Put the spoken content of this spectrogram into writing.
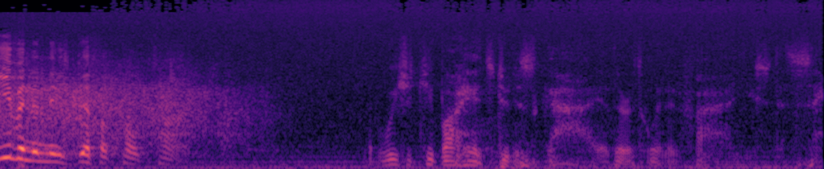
even in these difficult times, we should keep our heads to the sky, as Earth, Wind, and Fire used to sing.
